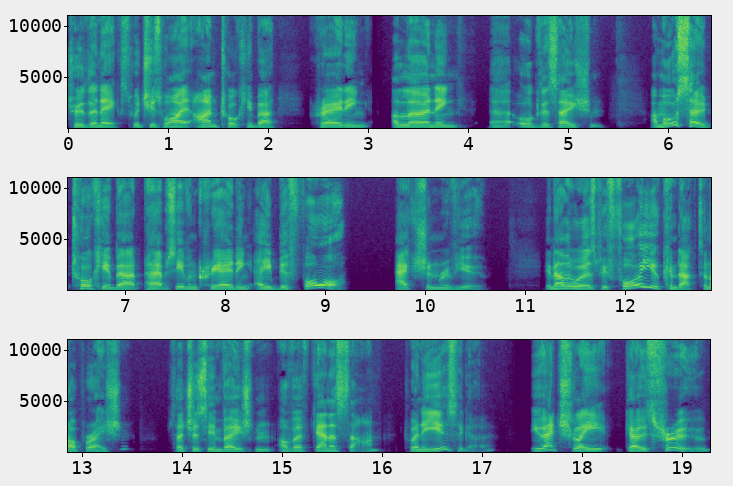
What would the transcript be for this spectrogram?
to the next, which is why I'm talking about creating a learning uh, organization. I'm also talking about perhaps even creating a before action review. In other words, before you conduct an operation, such as the invasion of Afghanistan 20 years ago, you actually go through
